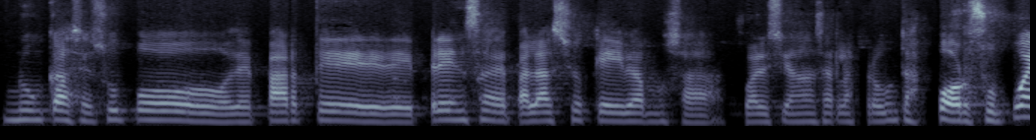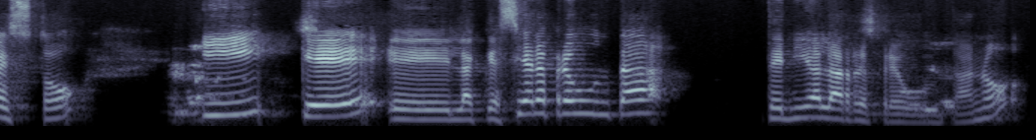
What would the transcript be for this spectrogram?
Nunca se supo de parte de prensa de Palacio que íbamos a, cuáles iban a ser las preguntas, por supuesto, y que eh, la que hacía la pregunta tenía la repregunta, ¿no?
